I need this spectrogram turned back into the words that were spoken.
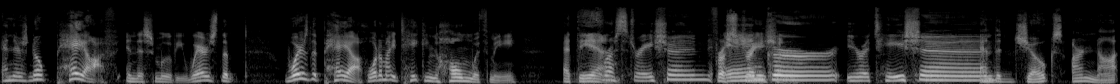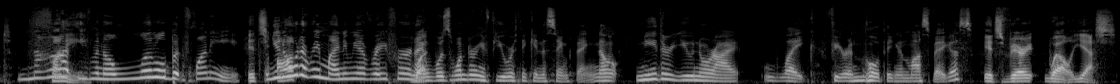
And there's no payoff in this movie. Where's the where's the payoff? What am I taking home with me at the end. Frustration, Frustration. anger, irritation, and the jokes are not, not funny. even a little bit funny. It's and you know what it reminded me of, Rafer? And I was wondering if you were thinking the same thing. Now, neither you nor I like Fear and Loathing in Las Vegas. It's very well, yes.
